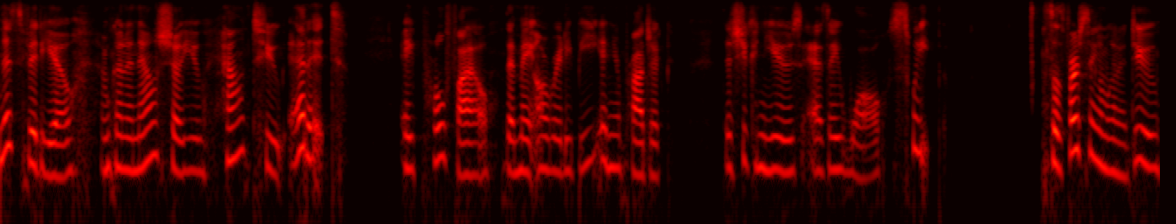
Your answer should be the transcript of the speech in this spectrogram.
this video, I'm going to now show you how to edit a profile that may already be in your project that you can use as a wall sweep. So the first thing I'm going to do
